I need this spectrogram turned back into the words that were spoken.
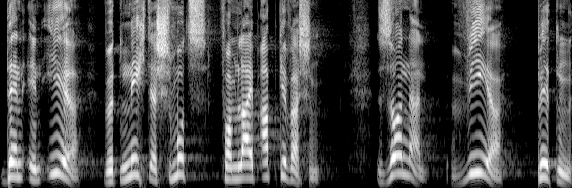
Denn in ihr wird nicht der Schmutz vom Leib abgewaschen, sondern wir bitten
